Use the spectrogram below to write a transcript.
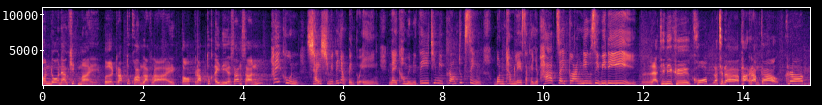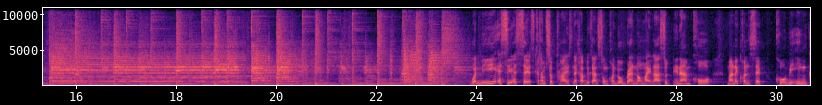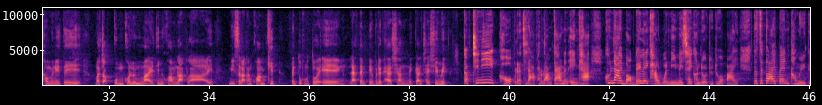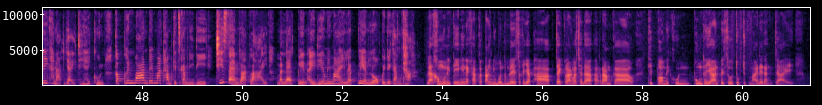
คอนโดแนวคิดใหม่เปิดรับทุกความหลากหลาย ตอบรับทุกไอเดียสร้างสรรค์ ให้คุณใช้ชีวิตได้อย่างเป็นตัวเอง ในคอมมูนิตี้ที่มีพร้อมทุกสิ่ง บนทำเลศักยภาพใจกลางนิว CBD และที่นี่คือโคบรัชดาพระรามเก้าครับวันนี้ SC Assets เขาทำเซอร์ไพรส์นะครับ ด้วยการส่งคอนโดแบรนด์น้องใหม่ล่าสุดในนามโคบมาในคอนเซปต์ Co-being Community มาเจาะกลุ่มคนรุ่นใหม่ที่มีความหลากหลาย มีอิสระทางความคิดเป็นตัวของตัวเอง และเต็มเปี่ยมไปด้วยแพชชั่นในการใช้ชีวิต กับที่นี่โคบรัชดาพระรามเก้านั่นเองค่ะ คุณนายบอกได้เลยค่ะวันนี้ไม่ใช่คอนโดทั่วๆไป แต่จะกลายเป็นคอมมูนิตี้ขนาดใหญ่ที่ให้คุณกับเพื่อนบ้านได้มาทำกิจกรรมดีๆ ที่แสนหลากหลาย มาแลกเปลี่ยนไอเดียใหม่ๆ และเปลี่ยนโลกไปด้วยกันค่ะ และคอมมูนิตี้นี้นะครับก็ตั้งอยู่บนทำเลศักยภาพ ใจกลางรัชดาพระราม 9 ที่พร้อมให้คุณพุ่งทะยานไปสู่ทุกจุดหมายได้ดั่งใจ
